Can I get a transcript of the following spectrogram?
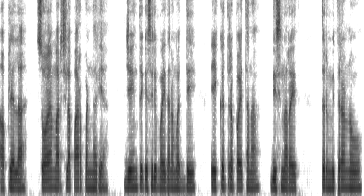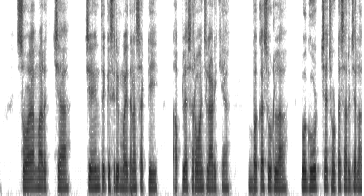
आपल्याला सोळा मार्चला पार पडणाऱ्या जयंत केसरी मैदानामध्ये एकत्र पळताना दिसणार आहेत. तर मित्रांनो सोळा मार्चच्या जयंत केसरी मैदानासाठी आपल्या सर्वांच्या लाडक्या बकासूरला व गोटच्या छोट्या सर्जाला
